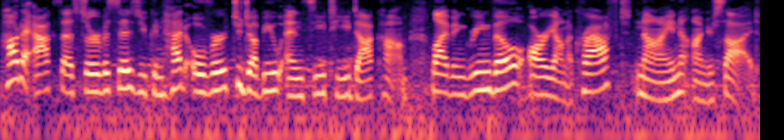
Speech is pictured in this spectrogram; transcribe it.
how to access services, you can head over to WNCT.com. Live in Greenville, Ariana Kraft, 9 on your side.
